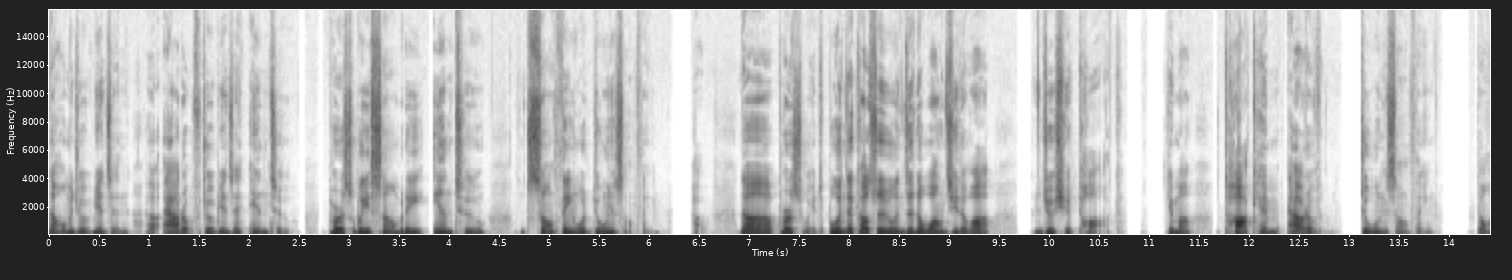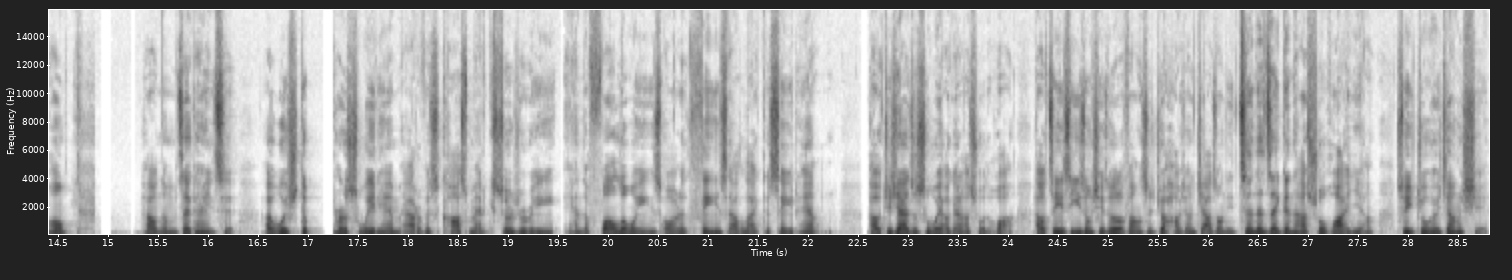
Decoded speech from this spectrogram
那后面就会变成呃 out of，就会变成 into。Persuade somebody into something or doing something。好，那 persuade。不过你在考试，如果你真的忘记的话，你就写 talk，可以吗？Talk him out of doing something，懂吼？好，那我们再看一次。I wish to persuade him out of his cosmetic surgery, and the followings are the things I'd like to say to him。好，接下来就是我要跟他说的话。好，这也是一种写作的方式，就好像假装你真的在跟他说话一样，所以就会这样写：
